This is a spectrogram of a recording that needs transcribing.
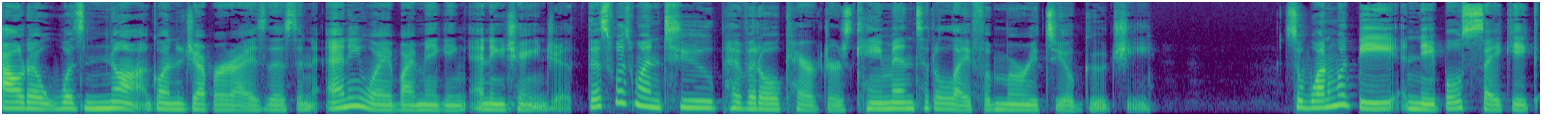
Aldo was not going to jeopardize this in any way by making any changes. This was when two pivotal characters came into the life of Maurizio Gucci. So, one would be Naples psychic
